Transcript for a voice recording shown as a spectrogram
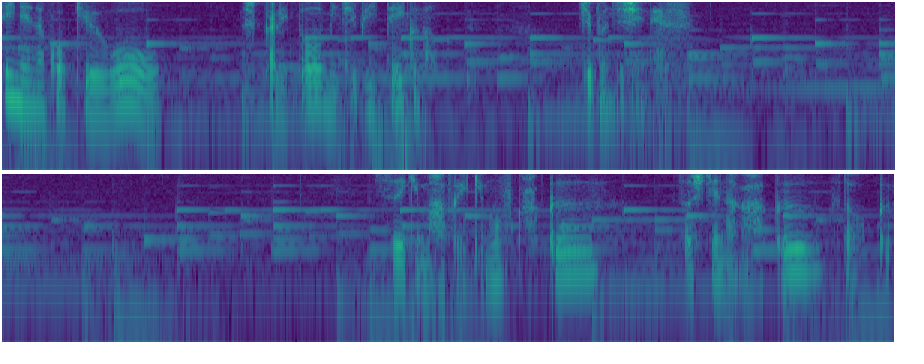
丁寧な呼吸をしっかりと導いていくの。自分自身です。吸う息も吐く息も深く。そして長く太く。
